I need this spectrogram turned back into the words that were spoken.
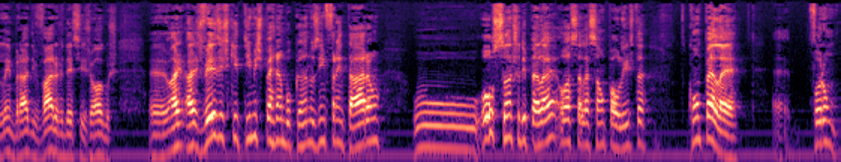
lembrado de vários desses jogos. É, as, vezes que times pernambucanos enfrentaram o, ou o Santos de Pelé ou a seleção paulista com Pelé. É, foram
